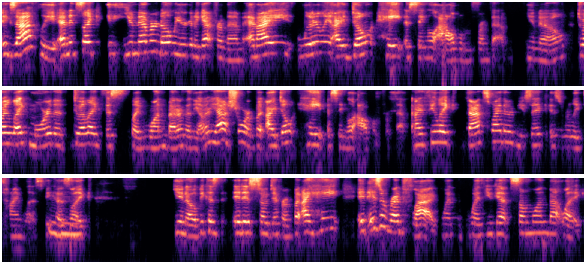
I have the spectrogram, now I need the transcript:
Exactly. And it's like you never know what you're going to get from them. And I literally I don't hate a single album from them, you know? Do I like more than do I like this like one better than the other? Yeah, sure, but I don't hate a single album from them. And I feel like that's why their music is really timeless because Mhm. like you know, because it is so different. But I hate it is a red flag when when you get someone that like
